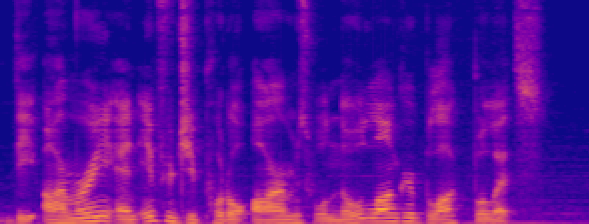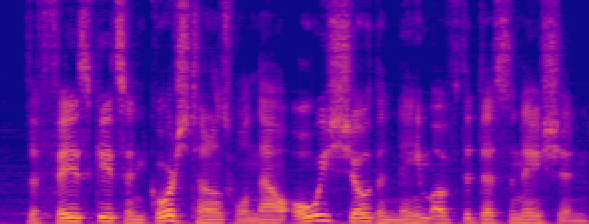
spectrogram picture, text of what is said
The armory and infantry portal arms will no longer block bullets. The phase gates and gorge tunnels will now always show the name of the destination.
